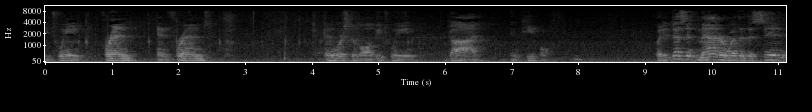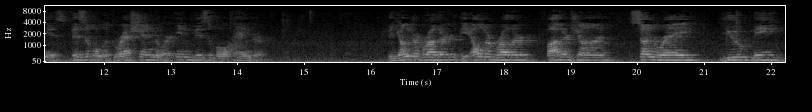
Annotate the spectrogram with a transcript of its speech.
between friend and friend, and worst of all, between God and people. But it doesn't matter whether the sin is visible aggression or invisible anger. The younger brother, the elder brother, Father John, son Ray, you, me,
